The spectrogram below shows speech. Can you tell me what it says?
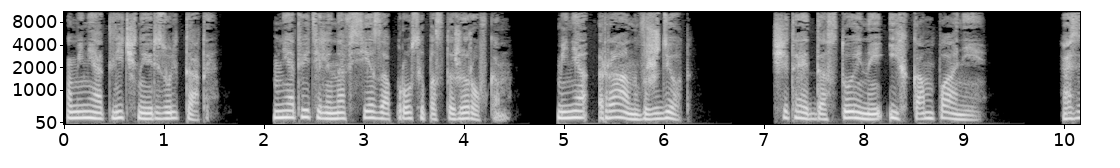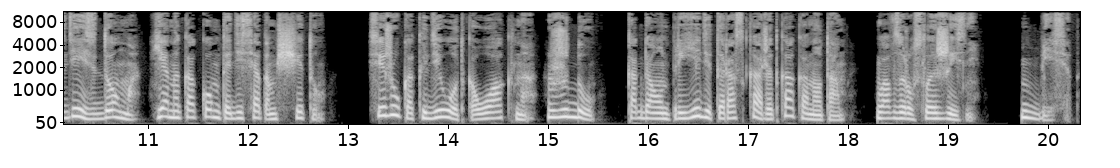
У меня отличные результаты. Мне ответили на все запросы по стажировкам. Меня Ранв ждет. Считает достойной их компании. А здесь, дома, я на каком-то десятом счету. Сижу, как идиотка, у окна, жду, когда он приедет и расскажет, как оно там, во взрослой жизни. Бесит.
